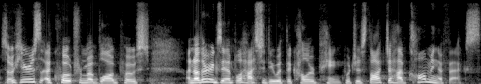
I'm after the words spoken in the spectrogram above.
So here's a quote from a blog post Another example has to do with the color pink, which is thought to have calming effects.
